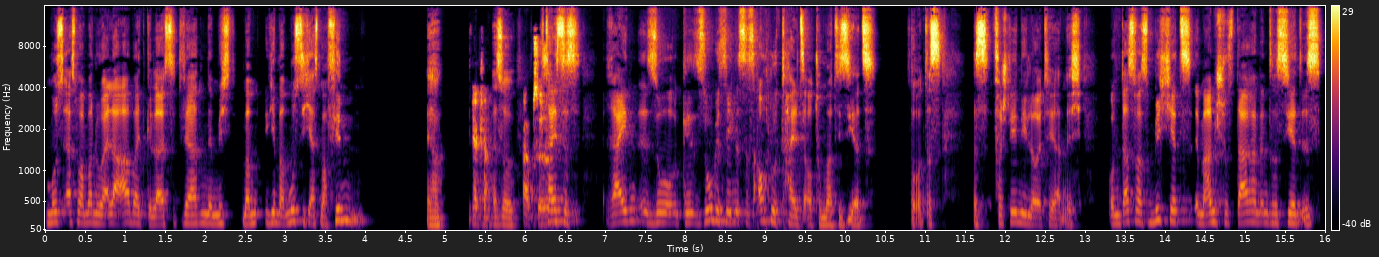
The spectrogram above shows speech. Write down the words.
muss erstmal manuelle Arbeit geleistet werden, nämlich man, jemand muss sich erstmal finden. Ja. Ja, klar. Also, Absolut. das heißt, es rein so, so gesehen ist es auch nur teils automatisiert. So, das, das verstehen die Leute ja nicht. Und das, was mich jetzt im Anschluss daran interessiert, ist,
